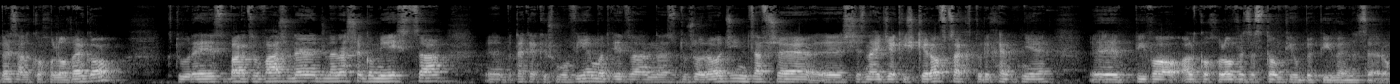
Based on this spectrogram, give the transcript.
bezalkoholowego, które jest bardzo ważne dla naszego miejsca. E, bo tak jak już mówiłem, odwiedza nas dużo rodzin. Zawsze się znajdzie jakiś kierowca, który chętnie piwo alkoholowe zastąpiłby piwem zero.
